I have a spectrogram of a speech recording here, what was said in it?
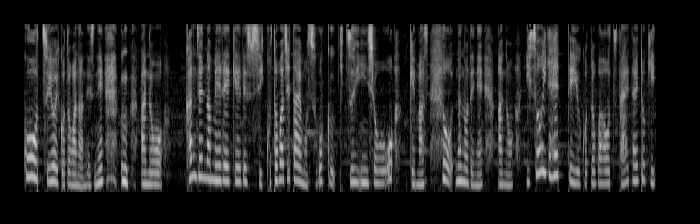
構強い言葉なんですね。うん。あの、完全な命令形ですし、言葉自体もすごくきつい印象を受けます。そうなのでねあの急いでっていう言葉を伝えたい時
